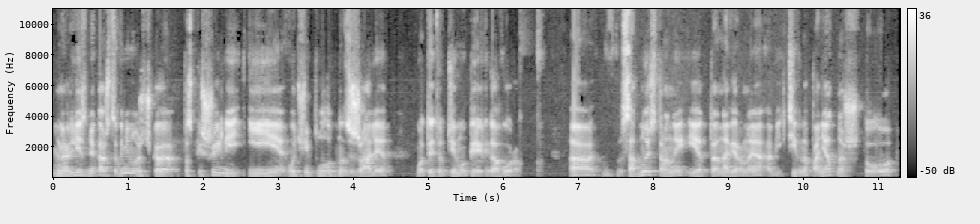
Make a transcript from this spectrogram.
Лиз, мне кажется, вы немножечко поспешили и очень плотно сжали вот эту тему переговоров. А, с одной стороны, и это, наверное, объективно понятно, что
